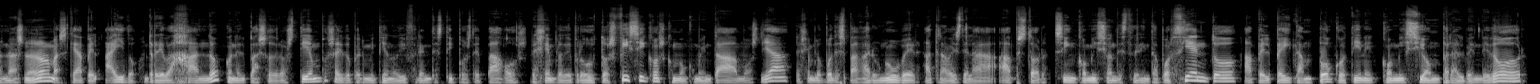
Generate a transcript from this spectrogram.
unas normas que Apple ha ido rebajando con el paso de los tiempos, ha ido permitiendo diferentes tipos de pagos, por ejemplo, de productos físicos, como comentábamos ya. Por ejemplo, puedes pagar un Uber a través de la App Store sin comisión de este 30%. Apple Pay tampoco tiene comisión para el vendedor.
